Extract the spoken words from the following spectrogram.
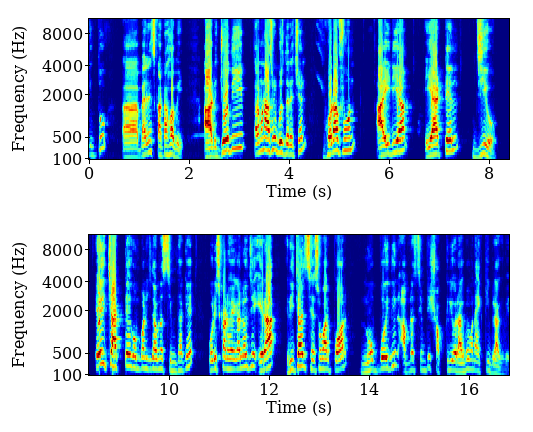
কিন্তু ব্যালেন্স কাটা হবে। আর যদি, তার মানে আসলে বুঝতে পেরেছেন ভোডাফোন আইডিয়া এয়ারটেল জিও এই চারটে কোম্পানি যদি আপনার সিম থাকে, পরিষ্কার হয়ে গেল যে এরা রিচার্জ শেষ হওয়ার পর নব্বই দিন আপনার সিমটি সক্রিয় রাখবে মানে অ্যাক্টিভ রাখবে।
